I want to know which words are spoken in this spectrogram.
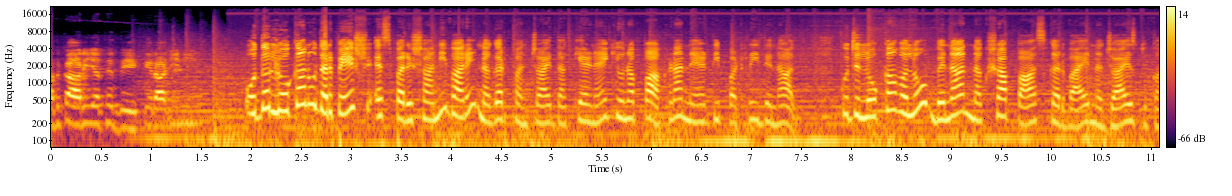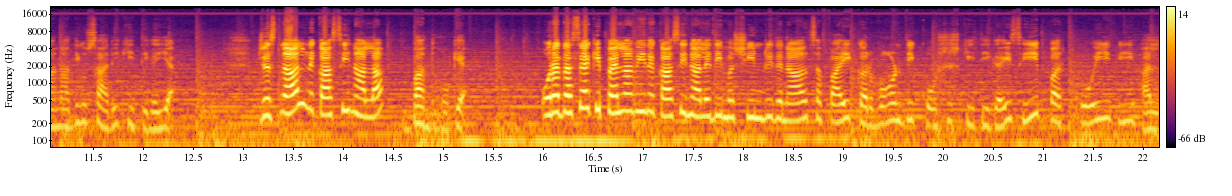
ਅਧਿਕਾਰੀ ਇੱਥੇ ਦੇਖ ਕੇ ਰਾਜੀ ਨਹੀਂ ਹੈ। ਉਧਰ ਲੋਕਾਂ ਨੂੰ ਦਰਪੇਸ਼ ਇਸ ਪਰੇਸ਼ਾਨੀ ਬਾਰੇ ਨਗਰ ਪੰਚਾਇਤ ਦਾ ਕਹਿਣਾ ਹੈ ਕਿ ਉਹਨਾਂ ਭਾਖੜਾ ਨਹਿਰ ਦੀ ਪਟੜੀ ਦੇ ਨਾਲ ਕੁਝ ਲੋਕਾਂ ਵੱਲੋਂ ਬਿਨਾਂ ਨਕਸ਼ਾ ਪਾਸ ਕਰਵਾਏ ਨਜਾਇਜ਼ ਦੁਕਾਨਾਂ ਦੀ ਉਸਾਰੀ ਕੀਤੀ ਗਈ ਹੈ, ਜਿਸ ਨਾਲ ਨਿਕਾਸੀ ਨਾਲਾ ਬੰਦ ਹੋ ਗਿਆ। ਉਹਨਾਂ ਦੱਸਿਆ ਕਿ ਪਹਿਲਾਂ ਵੀ ਨਿਕਾਸੀ ਨਾਲੇ ਦੀ ਮਸ਼ੀਨਰੀ ਦੇ ਨਾਲ ਸਫ਼ਾਈ ਕਰਵਾਉਣ ਦੀ ਕੋਸ਼ਿਸ਼ ਕੀਤੀ ਗਈ ਸੀ, ਪਰ ਕੋਈ ਵੀ ਹੱਲ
